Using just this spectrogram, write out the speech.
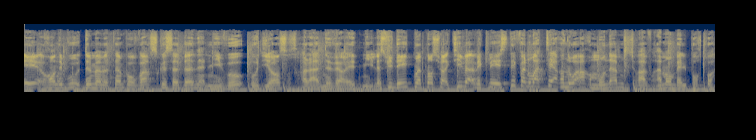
Et rendez-vous demain matin pour voir ce que ça donne niveau audience. On sera là à 9h30. La suite des hits maintenant sur Active avec les Stéphanois Terre Noire. Mon âme sera vraiment belle pour toi.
